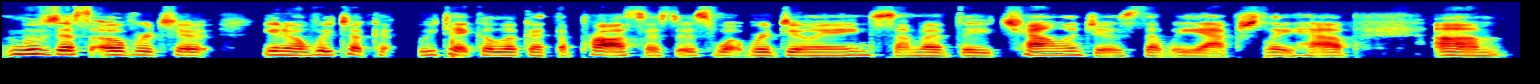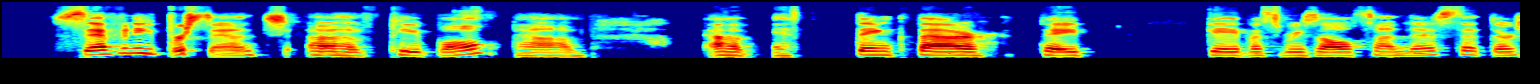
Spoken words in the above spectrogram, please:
moves us over to, you know, we took we take a look at the processes, what we're doing, some of the challenges that we actually have. Um, 70% of people um, uh, think that they gave us results on this that they're,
